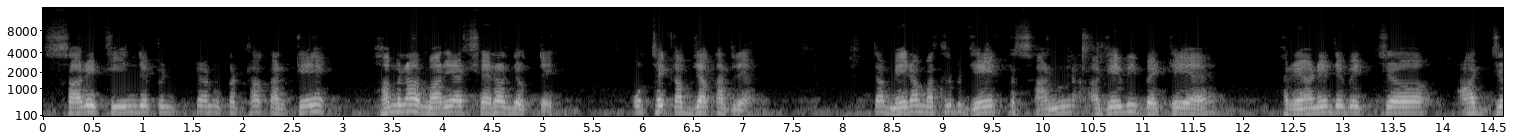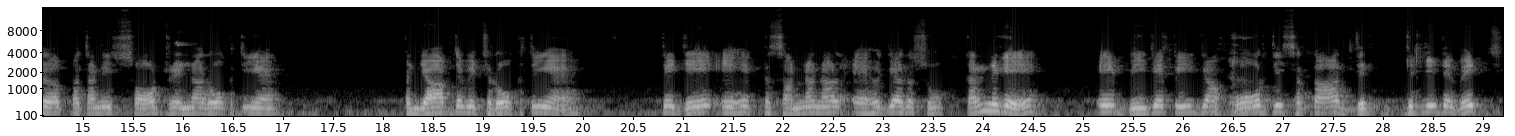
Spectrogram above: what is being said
ਸਾਰੇ ਚੀਨ ਦੇ ਪਿੰਡਾਂ ਨੂੰ ਇਕੱਠਾ ਕਰਕੇ ਹਮਲਾ ਮਾਰਿਆ ਸ਼ਹਿਰਾਂ ਦੇ ਉੱਤੇ। ਉੱਥੇ ਕਬਜ਼ਾ ਕਰ ਲਿਆ। ਤਾਂ ਮੇਰਾ ਮਤਲਬ ਜੇ ਕਿਸਾਨ ਅਜੇ ਵੀ ਬੈਠੇ ਹੈ ਹਰਿਆਣੇ ਦੇ ਵਿੱਚ ਅੱਜ ਪਤਾ ਨਹੀਂ 100 ਟ੍ਰੇਨਾਂ ਰੋਕਤੀਆਂ, ਪੰਜਾਬ ਦੇ ਵਿੱਚ ਰੋਕਤੀਆਂ ਤੇ ਜੇ ਇਹ ਕਿਸਾਨਾਂ ਨਾਲ ਇਹੋ ਜਿਹਾ ਰਸੂਖ ਕਰਨਗੇ, ਇਹ ਬੀਜੇਪੀ ਜਾਂ ਹੋਰ ਦੀ ਸਰਕਾਰ ਦਿ- ਦਿੱਲੀ ਦੇ ਵਿੱਚ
